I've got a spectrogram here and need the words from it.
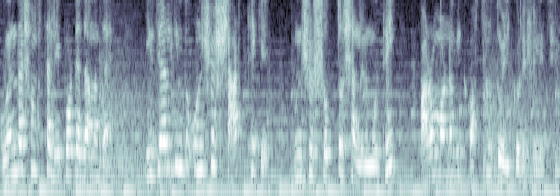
গোয়েন্দা সংস্থার রিপোর্টে জানা যায়, ইসরায়েল কিন্তু উনিশশো থেকে উনিশশো সালের মধ্যেই পারমাণবিক অস্ত্র তৈরি করে ফেলেছিল।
